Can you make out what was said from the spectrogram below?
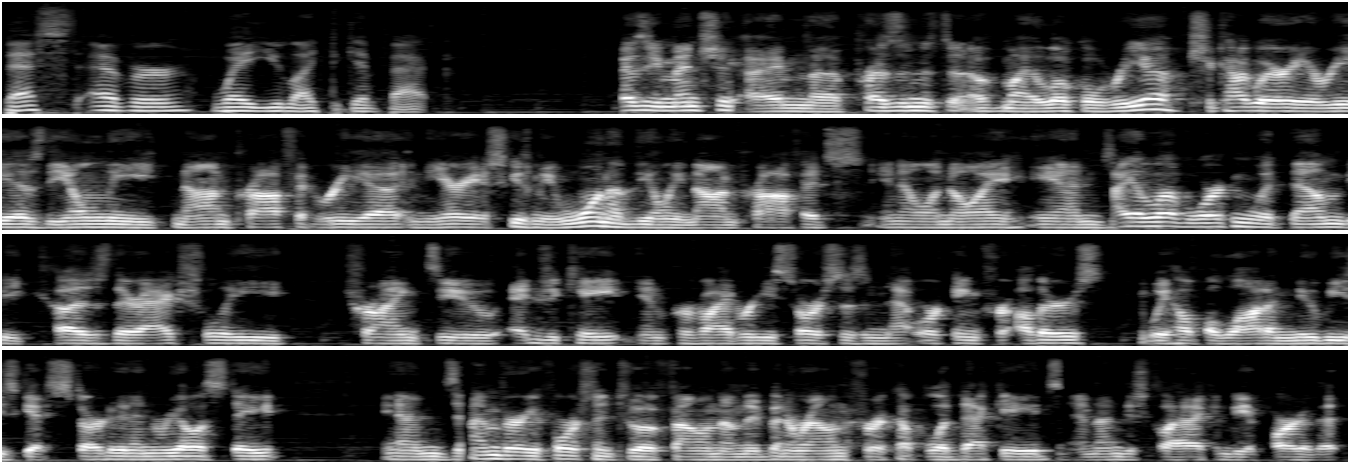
Best ever way you like to give back? As you mentioned, I'm the president of my local REIA. Chicago area REIA is the only nonprofit REIA in the area, excuse me, one of the only nonprofits in Illinois. And I love working with them because they're actually trying to educate and provide resources and networking for others. We help a lot of newbies get started in real estate. And I'm very fortunate to have found them. They've been around for a couple of decades, and I'm just glad I can be a part of it.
